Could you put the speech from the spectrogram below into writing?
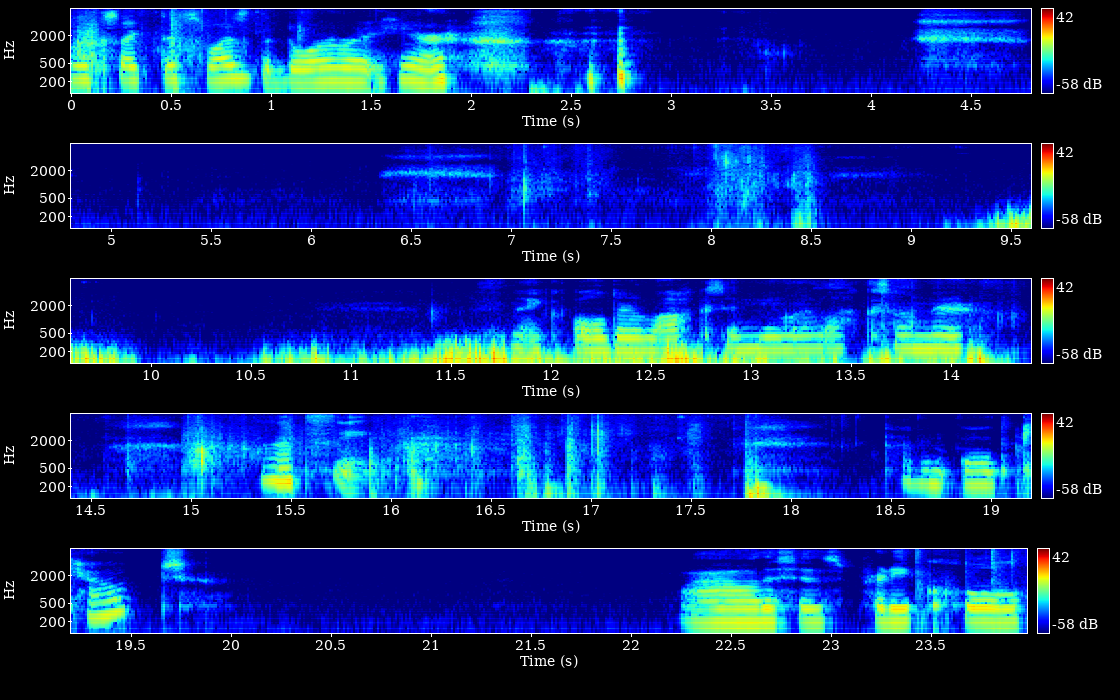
Looks like this was the door right here. like older locks and newer locks on there. Let's see. Got an old couch. Wow, this is pretty cool.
